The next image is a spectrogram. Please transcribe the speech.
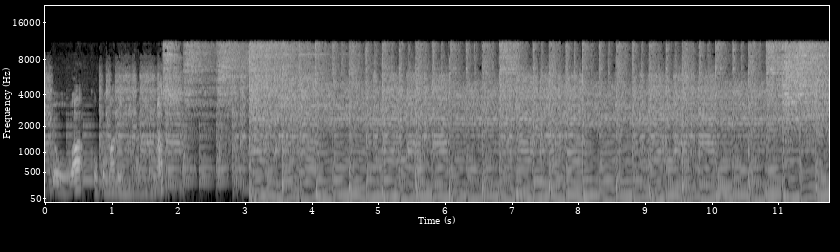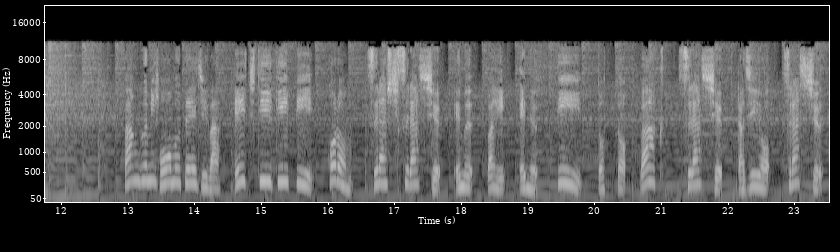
今日はここまでになります。番組ホームページは http コドットワークスラッシュラジオスラッシュ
